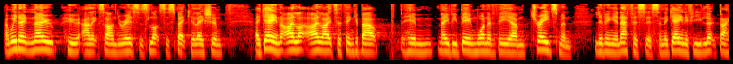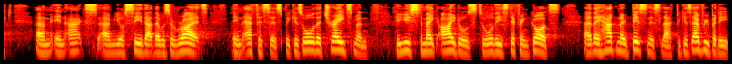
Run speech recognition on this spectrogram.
And we don't know who Alexander is, there's lots of speculation. Again, I, li- I like to think about him maybe being one of the um, tradesmen living in Ephesus. And again, if you look back um, in Acts, um, you'll see that there was a riot in Ephesus because all the tradesmen who used to make idols to all these different gods, uh, they had no business left because everybody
